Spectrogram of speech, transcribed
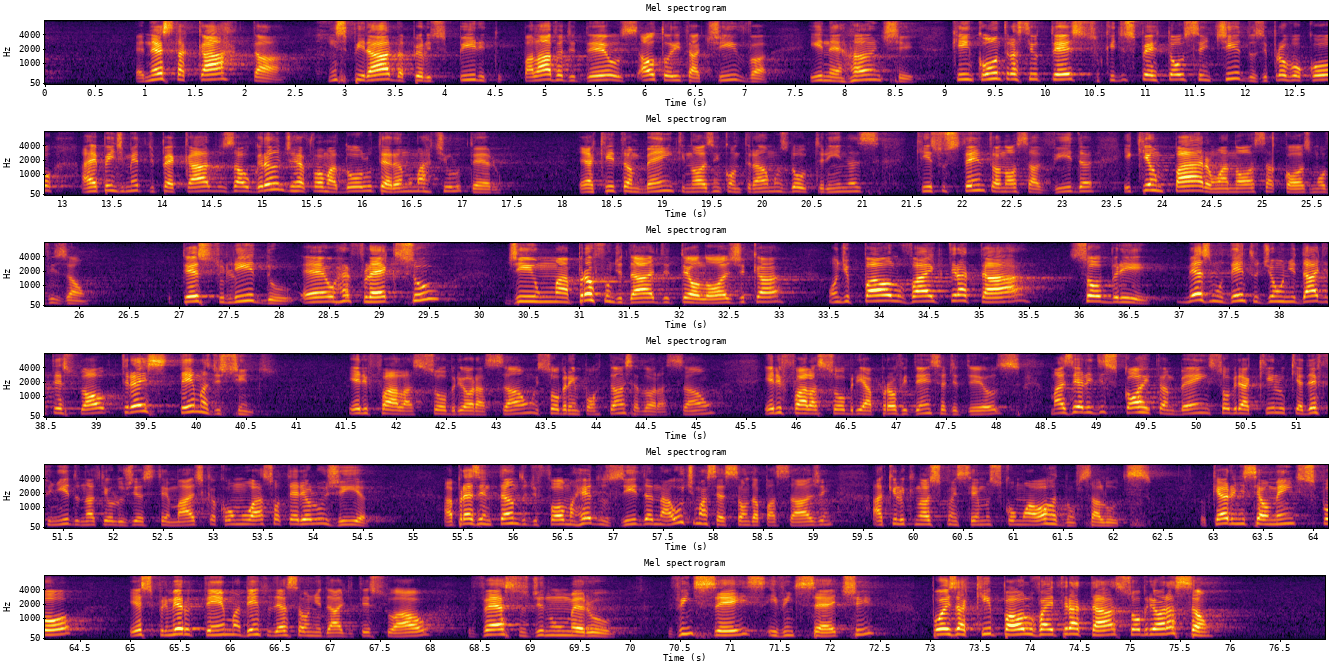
É nesta carta, inspirada pelo Espírito, palavra de Deus autoritativa, inerrante, que encontra-se o texto que despertou os sentidos e provocou arrependimento de pecados ao grande reformador luterano Martinho Lutero. É aqui também que nós encontramos doutrinas que sustentam a nossa vida e que amparam a nossa cosmovisão. Texto lido é o reflexo de uma profundidade teológica, onde Paulo vai tratar sobre, mesmo dentro de uma unidade textual, três temas distintos. Ele fala sobre oração e sobre a importância da oração ele fala sobre a providência de Deus, mas ele discorre também sobre aquilo que é definido na teologia sistemática como a soteriologia, apresentando de forma reduzida, na última sessão da passagem, aquilo que nós conhecemos como a ordem salutis. Eu quero inicialmente expor esse primeiro tema dentro dessa unidade textual, versos de número 26 e 27 pois aqui Paulo vai tratar sobre oração.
